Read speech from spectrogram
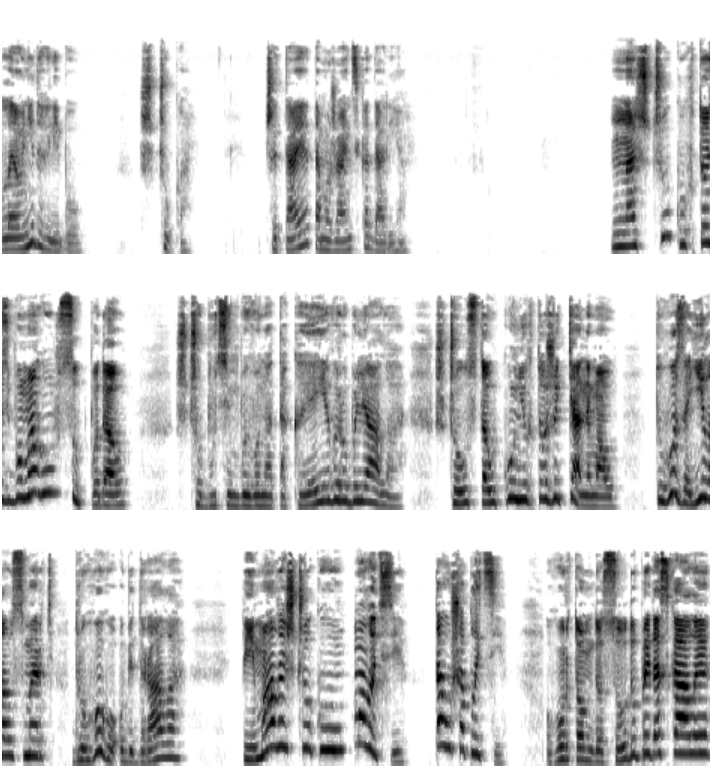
Леонід Глібов. Щука. Читає Таможанська Дар'я. На щуку хтось бумагу в суд подав, що буцім би вона такеє виробляла, що у ставку ніхто життя не мав. Того заїла у смерть, другого обідрала. Піймали щуку молодці та у шаплиці. Гуртом до суду притаскали,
